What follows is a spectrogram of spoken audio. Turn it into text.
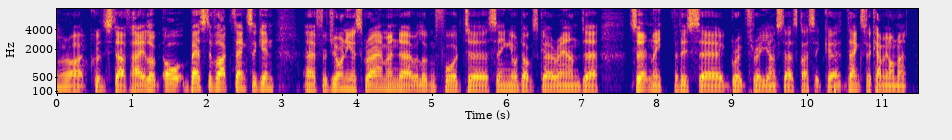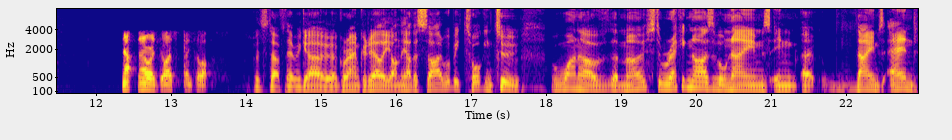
All right, good stuff. Hey, look, oh, best of luck. Thanks again uh, for joining us, Graham, and uh, we're looking forward to seeing your dogs go around, uh, certainly for this uh, Group 3 Young Stars Classic. Uh, thanks for coming on, mate. No, no worries, guys. Thanks a lot. Good stuff. There we go. Uh, Graham Credelli on the other side. We'll be talking to one of the most recognisable names in names and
